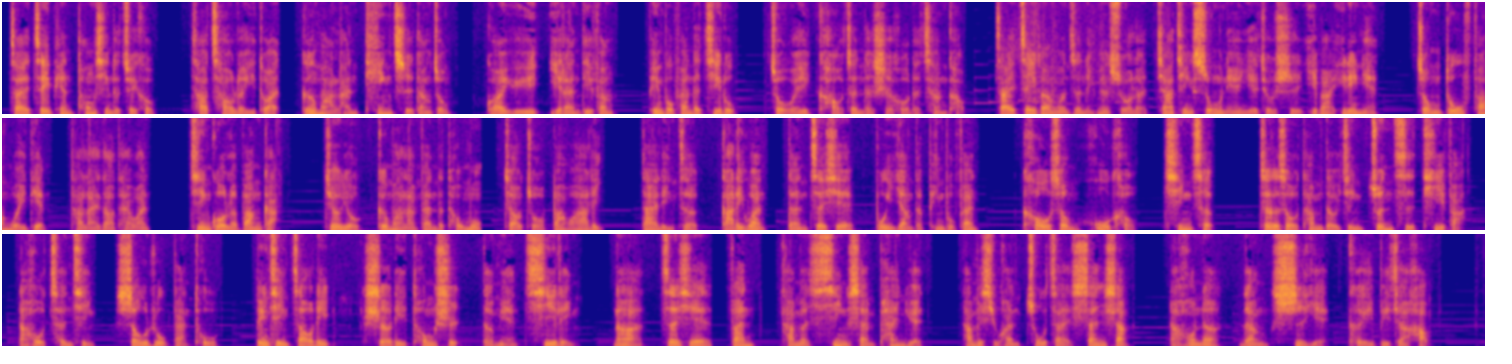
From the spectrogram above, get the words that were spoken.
在这篇通信的最后，他抄了一段《格马兰听志》当中关于宜兰地方平埔番的记录，作为考证的时候的参考。在这段文字里面说了，嘉靖十五年，也就是一八一零年，总督方维典他来到台湾，经过了艋舺，就有格马兰番的头目叫做包阿里，带领着咖哩万等这些不一样的平埔番。叩送户口清册，这个时候他们都已经遵字剃法，然后呈请收入版图，并请照例设立通事，得免欺凌。那这些番他们性善攀援，他们喜欢住在山上，然后呢，让视野可以比较好。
